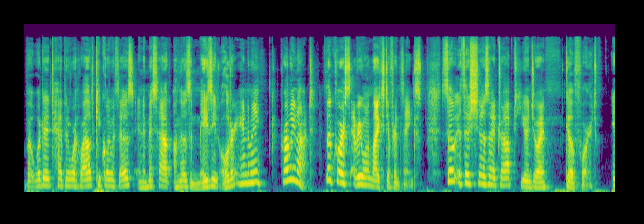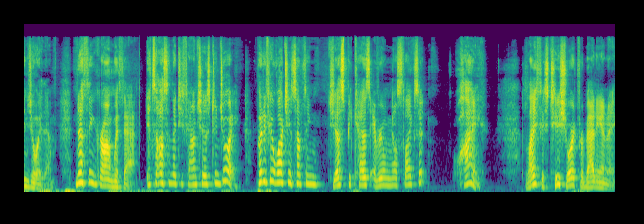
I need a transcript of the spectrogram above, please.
But would it have been worthwhile to keep going with those and to miss out on those amazing older anime? Probably not. But of course, everyone likes different things. So if those shows I dropped you enjoy, go for it. Enjoy them. Nothing wrong with that. It's awesome that you found shows to enjoy. But if you're watching something just because everyone else likes it, why? Life is too short for bad anime.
